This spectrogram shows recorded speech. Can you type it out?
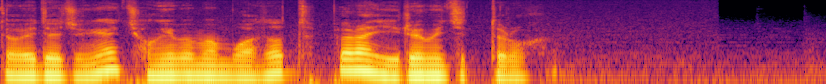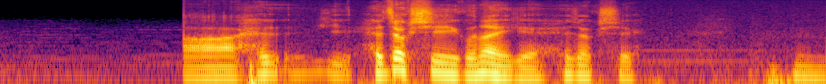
너희들 중에 정예배만 모아서 특별한 이름을 짓도록. 아, 해, 이- 해적식이구나, 이게. 해적식. 음.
